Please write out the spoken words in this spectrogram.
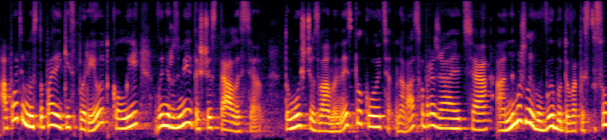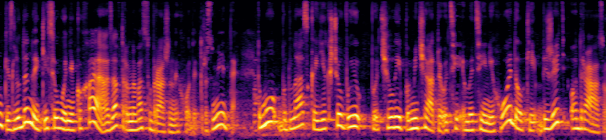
А потім наступає якийсь період, коли ви не розумієте, що сталося. Тому що з вами не спілкуються, на вас ображаються. А неможливо вибудувати стосунки з людиною, який сьогодні кохає, а завтра на вас ображений ходить. Розумієте? Тому, будь ласка, якщо ви почали помічати оці емоційні гойдалки, біжіть одразу.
